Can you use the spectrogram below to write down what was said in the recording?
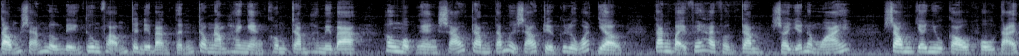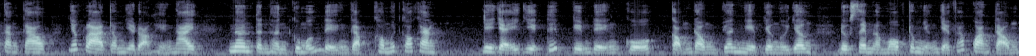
tổng sản lượng điện thương phẩm trên địa bàn tỉnh trong năm 2023 hơn 1.686 triệu kWh, tăng 7,2% so với năm ngoái. Song do nhu cầu phụ tải tăng cao, nhất là trong giai đoạn hiện nay, nên tình hình cung ứng điện gặp không ít khó khăn. Vì vậy, việc tiết kiệm điện của cộng đồng doanh nghiệp và người dân được xem là một trong những giải pháp quan trọng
